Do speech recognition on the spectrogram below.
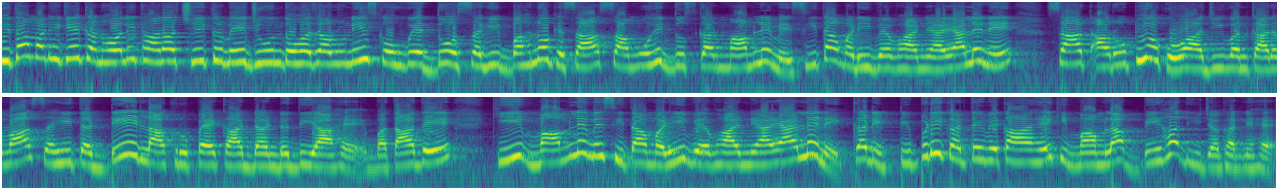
सीतामढ़ी के कन्हौली थाना क्षेत्र में जून 2019 को हुए दो सगी बहनों के साथ सामूहिक दुष्कर्म मामले में सीतामढ़ी व्यवहार न्यायालय ने सात आरोपियों को आजीवन कारावास सहित डेढ़ लाख रुपए का दंड दिया है। बता दें कि मामले में सीतामढ़ी व्यवहार न्यायालय ने कड़ी टिप्पणी करते हुए कहा है कि मामला बेहद ही जघन्य है,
